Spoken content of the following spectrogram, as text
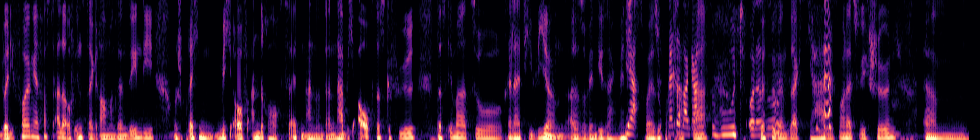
weil die folgen ja fast alle auf Instagram und dann sehen die und sprechen mich auf andere Hochzeiten an und dann habe ich auch das Gefühl, das immer zu relativieren. Also wenn die sagen, Mensch, Ja, das war ja super das Wetter krass war gar da, nicht so gut oder dass so. du dann sagst, ja, das war natürlich schön. Ähm,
